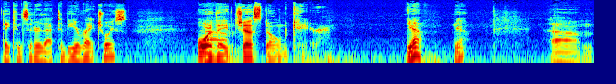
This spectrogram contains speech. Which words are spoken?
they consider that to be a right choice. Or they Um, just don't care. Yeah, yeah. Um,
